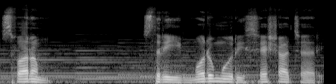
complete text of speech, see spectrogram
స్వరం శ్రీ మురుమూరి శేషాచారి.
